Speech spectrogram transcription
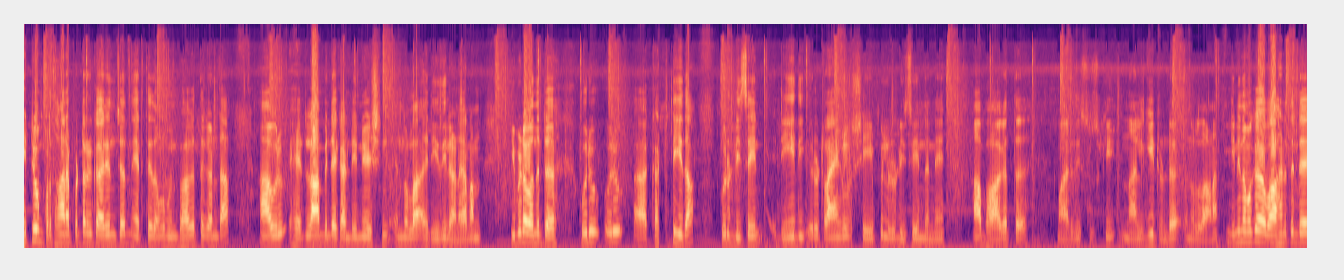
ഏറ്റവും പ്രധാനപ്പെട്ട ഒരു കാര്യം വെച്ചാൽ നേരത്തെ നമ്മൾ മുൻഭാഗത്ത് കണ്ട ആ ഒരു ഹെഡ് ലാമ്പിന്റെ കണ്ടിന്യൂവേഷൻ എന്നുള്ള രീതിയിലാണ്. കാരണം ഇവിടെ വന്നിട്ട് ഒരു ഒരു കട്ട് ചെയ്ത ഒരു ഡിസൈൻ രീതി ഒരു ട്രയാങ്കുലർ ഷേപ്പിലൊരു ഡിസൈൻ തന്നെ ആ ഭാഗത്ത് മാരുതി സുസുക്കി നൽകിയിട്ടുണ്ട് എന്നുള്ളതാണ്. ഇനി നമുക്ക് വാഹനത്തിന്റെ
